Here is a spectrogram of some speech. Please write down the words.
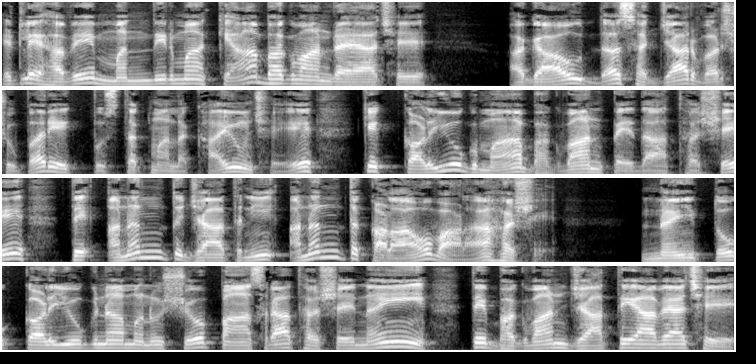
એટલે હવે મંદિરમાં ક્યાં ભગવાન રહ્યા છે? અગાઉ દસ હજાર વર્ષ ઉપર એક પુસ્તકમાં લખાયું છે કે કળયુગમાં ભગવાન પેદા થશે તે અનંત જાતની અનંત કળાઓવાળા હશે. નહીં તો કળયુગના મનુષ્યો પાંસરા થશે નહીં, તે ભગવાન જાતે આવ્યા છે.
